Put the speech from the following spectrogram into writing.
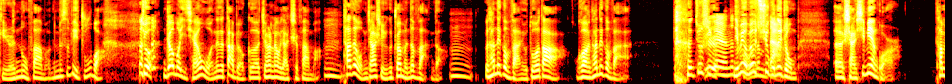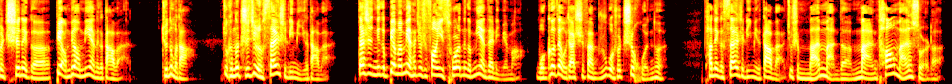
给人弄饭吗？你们是喂猪吧？就你知道吗？以前我那个大表哥经常来我家吃饭嘛，嗯他在我们家是有一个专门的碗的，嗯，就他那个碗有多大？我告诉你，他那个碗 就是你们有没有去过那种呃陕西面馆儿他们吃那个 biang biang 面那个大碗，就那么大，就可能直径有三十厘米一个大碗。但是那个 biang biang 面它就是放一撮那个面在里面嘛。我哥在我家吃饭，如果说吃馄饨，他那个三十厘米的大碗就是满满的满汤满水儿的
